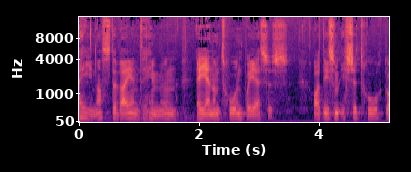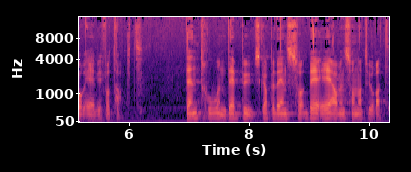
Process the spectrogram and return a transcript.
eneste veien til himmelen, er gjennom troen på Jesus, og at de som ikke tror, går evig fortapt. Den troen, det budskapet, det er, så, det er av en sånn natur at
